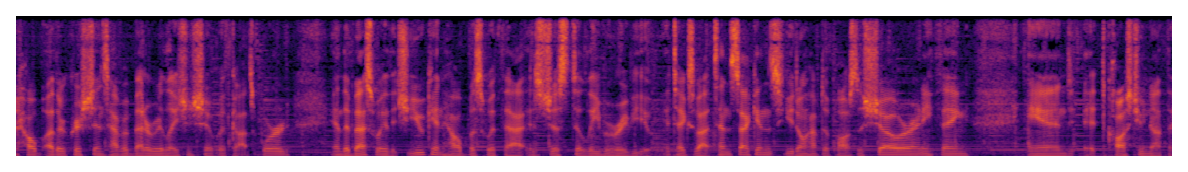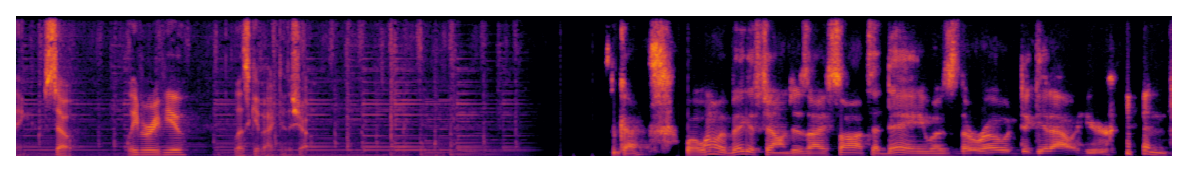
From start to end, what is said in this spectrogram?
help other Christians have a better relationship with God's Word, and the best way that you can help us with that is just to leave a review. It takes about 10 seconds, you don't have to pause the show or anything, and it costs you nothing. So, leave a review. Let's get back to the show. Okay. Well, one of the biggest challenges I saw today was the road to get out here and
